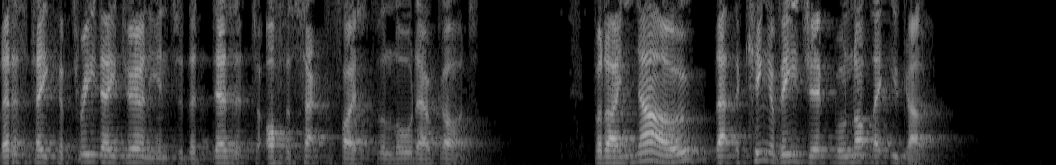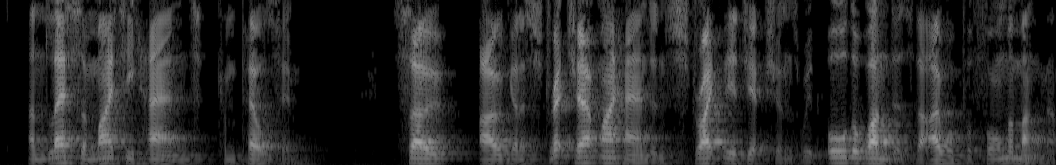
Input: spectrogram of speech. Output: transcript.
Let us take a three day journey into the desert to offer sacrifice to the Lord our God. But I know that the king of Egypt will not let you go unless a mighty hand compels him. So I'm going to stretch out my hand and strike the Egyptians with all the wonders that I will perform among them.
